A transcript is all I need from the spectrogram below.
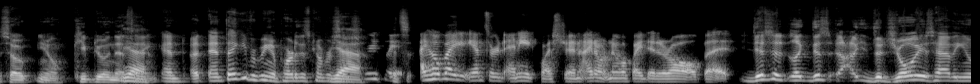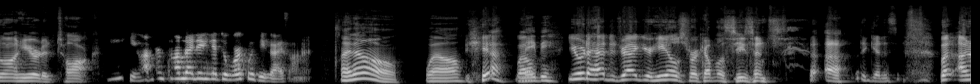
so you know, keep doing that Yeah. thing. And uh, and thank you for being a part of this conversation. Yeah. Seriously, I hope I answered any question. I don't know if I did at all, but This is like this. Uh, the joy is having you on here to talk. thank you. I'm just bummed I didn't get to work with you guys on it. I know. Well, Yeah, well, Maybe. you would have had to drag your heels for a couple of seasons uh, to get us. But on,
